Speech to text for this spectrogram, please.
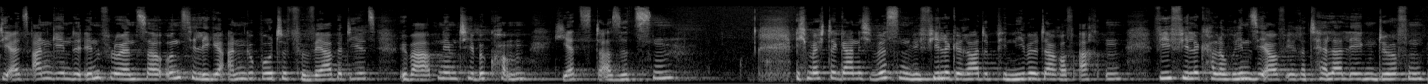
die als angehende Influencer unzählige Angebote für Werbedeals über Abnehmtee bekommen, jetzt da sitzen? Ich möchte gar nicht wissen, wie viele gerade penibel darauf achten, wie viele Kalorien sie auf ihre Teller legen dürfen,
